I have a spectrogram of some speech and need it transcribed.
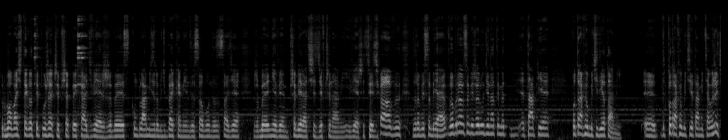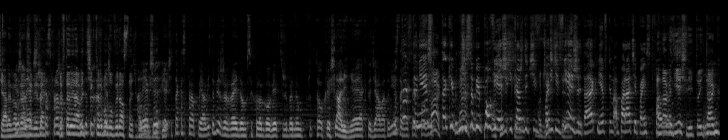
próbować tego typu rzeczy przepychać, wiesz, żeby z kumplami zrobić bekę między sobą na zasadzie, żeby, nie wiem, przebierać się z dziewczynami i wiesz, i stwierdzić, a, zrobię sobie ja. Wyobrażam sobie, że ludzie na tym etapie potrafią być idiotami. Y, potrafią być idiotami całe życie, ale wyobrażam sobie, że, że wtedy nawet ci, którzy wiesz, mogą wyrosnąć, ale jak się, jak się taka sprawa pojawi, to wiesz, że wejdą psychologowie, którzy będą to określali, nie? Jak to działa. To nie jest no tak, tak, to nie jest tak, takie, że sobie powiesz Oczywiście. i każdy ci Oczywiście. właśnie wierzy, tak? Nie? W tym aparacie państwowym. A nawet jeśli, to i tak mm.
